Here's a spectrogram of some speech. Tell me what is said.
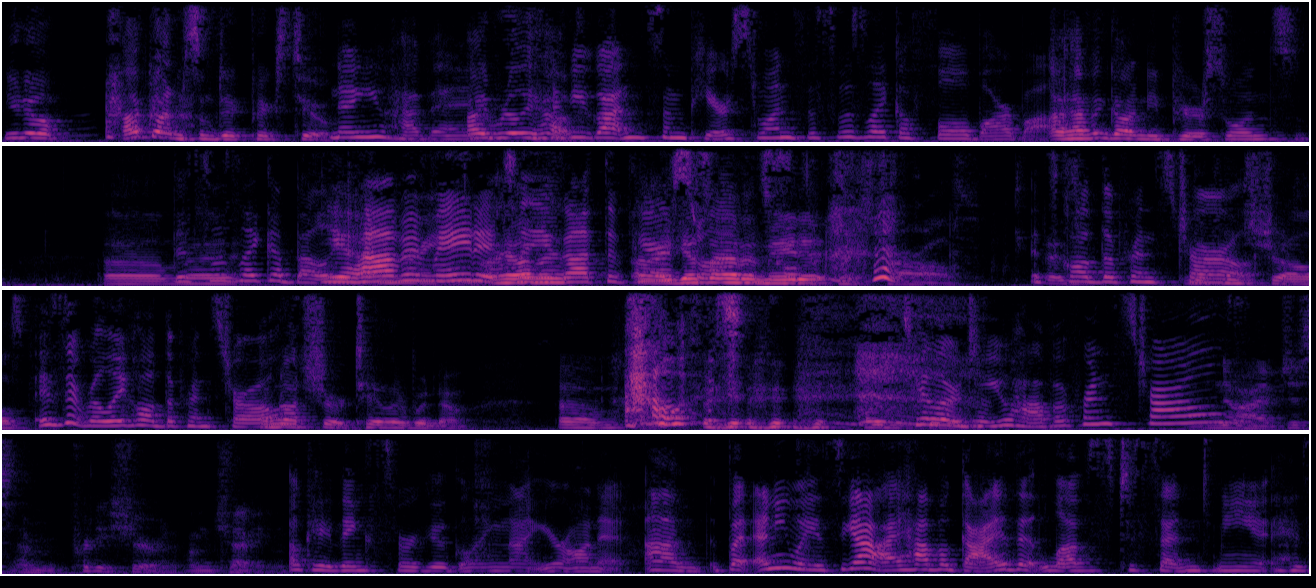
You know, I've gotten some dick pics too. No, you haven't. I really have. Have you gotten some pierced ones? This was like a full bar bob. I haven't gotten any pierced ones. Um, This I, was like a belly. You haven't ring. made I it till you haven't- got the I pierced guess I haven't ones. made it. Prince Charles. It's It's called the Prince the Charles. Prince Charles. Is it really called the Prince Charles? I'm not sure. Taylor would know. Um, Taylor, do you have a Prince Charles? No, I've just, I'm pretty sure. I'm checking. Okay, thanks for googling that. You're on it. Um, but anyways, yeah, I have a guy that loves to send me his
